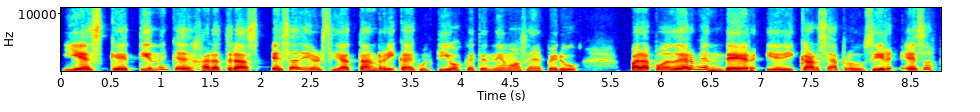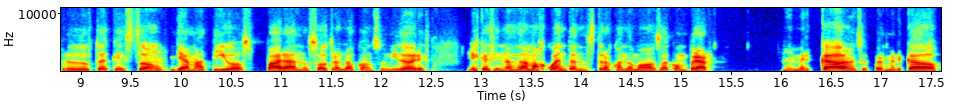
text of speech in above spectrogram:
Y es que tienen que dejar atrás esa diversidad tan rica de cultivos que tenemos en el Perú para poder vender y dedicarse a producir esos productos que son llamativos para nosotros los consumidores. Es que si nos damos cuenta, nosotros cuando vamos a comprar en el mercado, en el supermercado,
